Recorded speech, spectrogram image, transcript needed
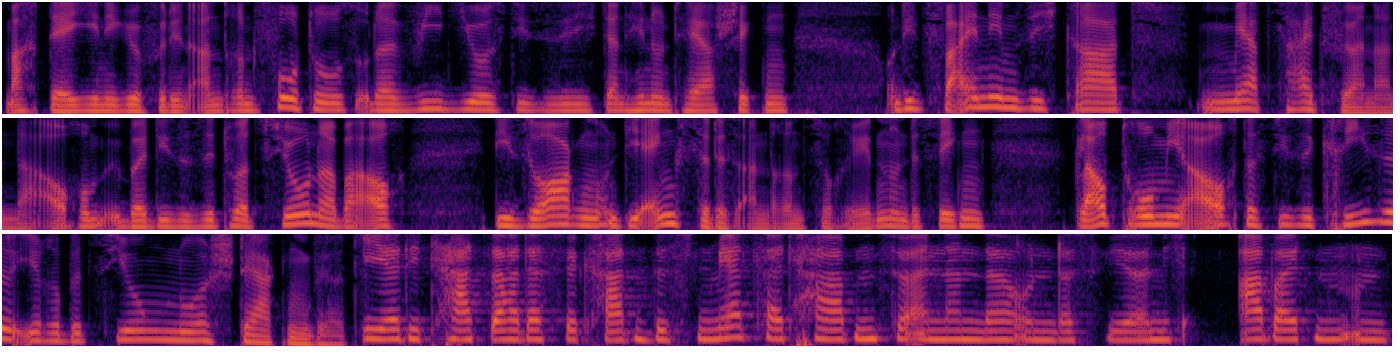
macht derjenige für den anderen Fotos oder Videos, die sie sich dann hin und her schicken. Und die zwei nehmen sich gerade mehr Zeit füreinander, auch um über diese Situation, aber auch die Sorgen und die Ängste des anderen zu reden. Und deswegen glaubt Romy auch, dass diese Krise ihre Beziehung nur stärken wird. Eher die Tatsache, dass wir gerade ein bisschen mehr Zeit haben füreinander und dass wir nicht arbeiten und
